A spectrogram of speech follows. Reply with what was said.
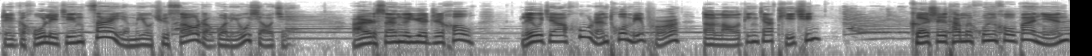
这个狐狸精再也没有去骚扰过刘小姐。而三个月之后，刘家忽然托媒婆到老丁家提亲，可是他们婚后半年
